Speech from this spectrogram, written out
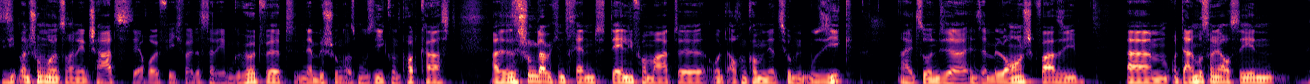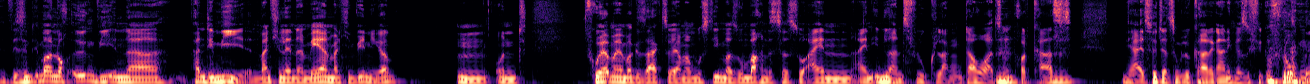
die sieht man schon bei uns auch in den Charts sehr häufig, weil das dann eben gehört wird in der Mischung aus Musik und Podcast. Also das ist schon, glaube ich, ein Trend, Daily-Formate und auch in Kombination mit Musik, halt so in dieser, in dieser Melange quasi. Ähm, und dann muss man ja auch sehen, wir sind immer noch irgendwie in einer Pandemie. In manchen Ländern mehr, in manchen weniger. Mm, Und früher hat man immer gesagt, so ja, man muss die immer so machen, dass das so ein, ein Inlandsflug lang dauert, so ein Podcast. Ja, es wird ja zum Glück gerade gar nicht mehr so viel geflogen.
